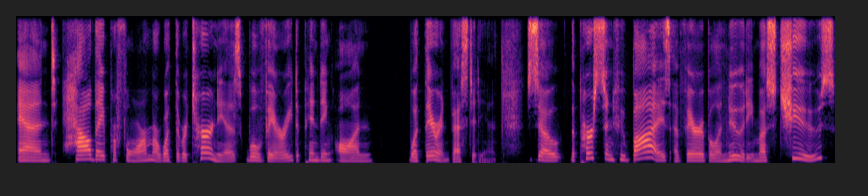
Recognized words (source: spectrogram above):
and how they perform or what the return is will vary depending on what they're invested in. So the person who buys a variable annuity must choose,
